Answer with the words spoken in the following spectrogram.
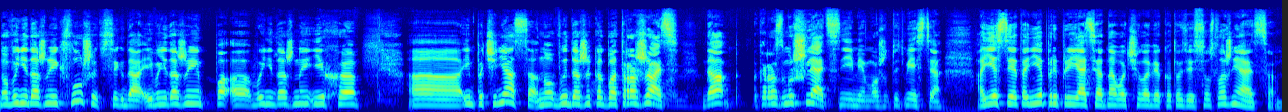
но вы не должны их слушать всегда, и вы не должны им, э, вы не должны их, э, э, им подчиняться, но вы должны как бы отражать, да, размышлять с ними, может быть, вместе. А если это не предприятие одного человека, то здесь все усложняется.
